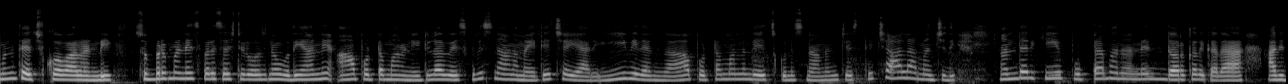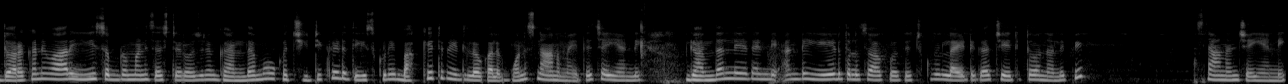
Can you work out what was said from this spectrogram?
ముందు తెచ్చుకోవాలండి. సుబ్రహ్మణ్యేశ్వర షష్ఠి రోజున ఉదయాన్నే ఆ పుట్టమన్న నీటిలో వేసుకుని స్నానం అయితే చేయాలి. ఈ విధంగా పుట్టమన్న తెచ్చుకుని స్నానం చేస్తే చాలా మంచిది. అందరికీ పుట్టమన్న అనేది దొరకదు కదా. అది దొరకని వారు ఈ ఈ సుబ్రహ్మణ్య షష్ఠి రోజున గంధము ఒక చిటికెడు తీసుకుని బకెట్ నీటిలో కలుపుకొని స్నానం అయితే చేయండి గంధం లేదండి అంటే ఏడు తులసి ఆకులు తెచ్చుకుని లైట్గా చేతితో నలిపి స్నానం చేయండి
